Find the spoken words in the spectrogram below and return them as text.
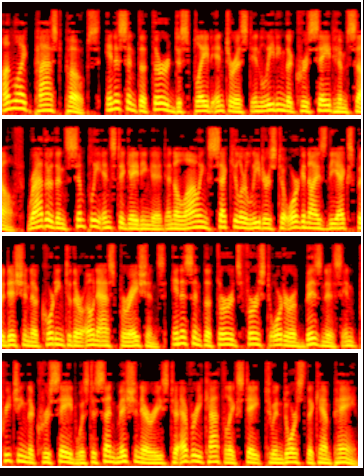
Unlike past popes, Innocent III displayed interest in leading the crusade himself, rather than simply instigating it and allowing secular leaders to organize the expedition according to their own aspirations. Innocent III's first order of business in preaching the crusade was to send missionaries to every Catholic state to endorse the campaign.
